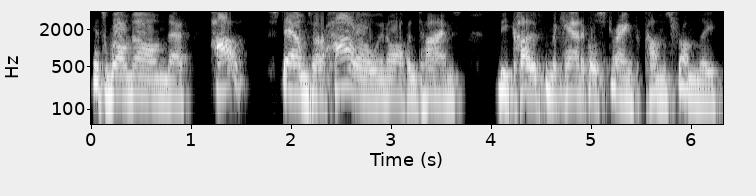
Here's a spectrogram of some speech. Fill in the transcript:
it's well known that how stems are hollow and oftentimes because the mechanical strength comes from the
